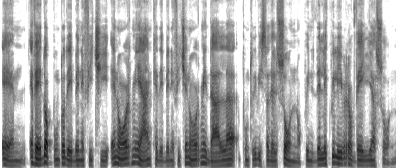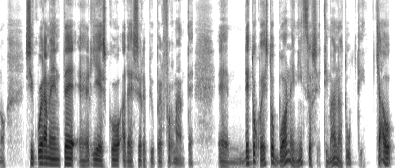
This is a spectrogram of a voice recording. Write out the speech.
E, ehm, e, vedo appunto dei benefici enormi e anche dei benefici enormi dal punto di vista del sonno, quindi dell'equilibrio veglia-sonno. Sicuramente eh, riesco ad essere più performante. Eh, detto questo, buon inizio settimana a tutti. Ciao!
